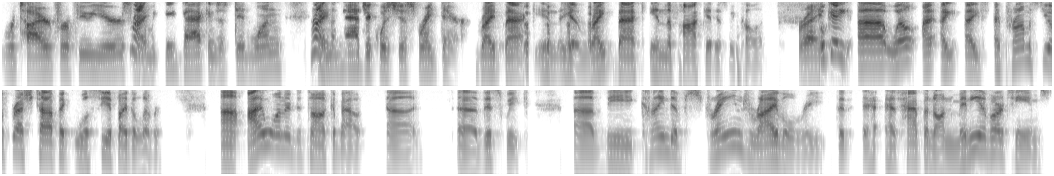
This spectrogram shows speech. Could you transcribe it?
retired for a few years and we came back and just did one, right, and the magic was just right there. right back in, yeah, right back in the pocket, as we call it. Right. Okay. Uh, well, I, I I I promised you a fresh topic. We'll see if I deliver. Uh, I wanted to talk about uh, uh, this week uh, the kind of strange rivalry that has happened on many of our teams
